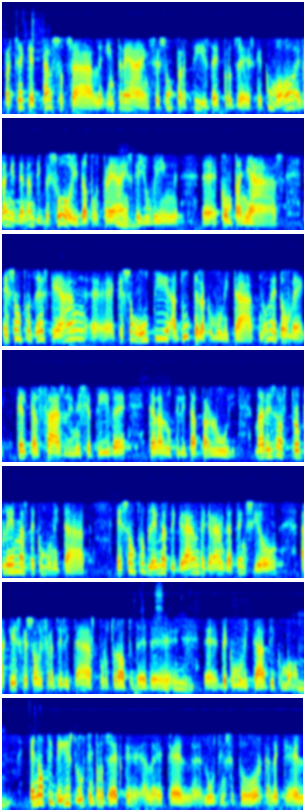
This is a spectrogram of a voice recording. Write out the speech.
perché tal sociale in tre anni sono partiti dai progetti che come vanno andando in besoi dopo tre anni mm. che io vin eh, compagnas e sono progetti che, han, eh, che, sono utili a tutta la comunità, non è come quel che fa l'iniziativa che ha l'utilità per lui, ma risolve problemi delle comunità e sono problemi di grande, grande attenzione a che sono le fragilità purtroppo delle eh, comunità di Comune. Mm. E non ti dici l'ultimo progetto che, che è l'ultimo settore, che è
